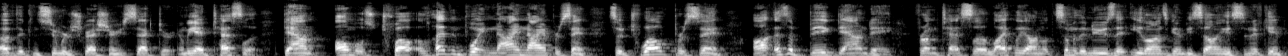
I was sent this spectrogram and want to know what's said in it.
of the consumer discretionary sector. And we had Tesla down almost 12, 11.99%. So 12% on that's a big down day from Tesla, likely on some of the news that Elon's going to be selling a significant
